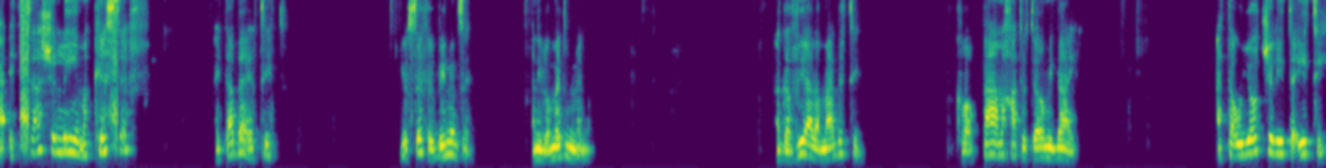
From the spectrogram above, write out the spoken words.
העצה שלי עם הכסף הייתה בעייתית. יוסף הבין את זה, אני לומד ממנו. הגביע למדתי, כבר פעם אחת יותר מדי. הטעויות שלי טעיתי,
